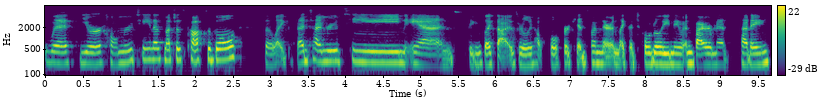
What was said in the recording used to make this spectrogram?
with your home routine as much as possible. So like bedtime routine and things like that is really helpful for kids when they're in like a totally new environment setting.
